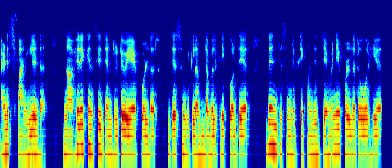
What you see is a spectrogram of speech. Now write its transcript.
and it's finally done. Now here you can see generative AI folder. Just simply double click over there. Then just simply click on this Gemini folder over here.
